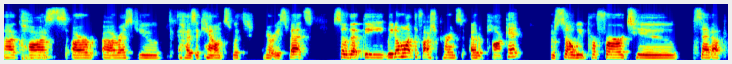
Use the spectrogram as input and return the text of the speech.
uh, costs. Our uh, rescue has accounts with various vets. so that the we don't want the foster parents out of pocket. So we prefer to set up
